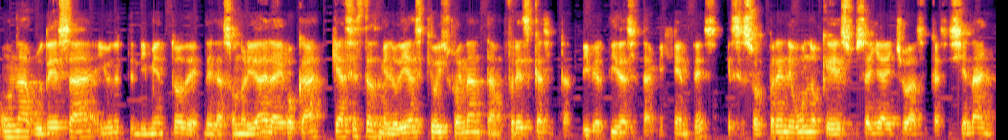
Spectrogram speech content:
una agudeza y un entendimiento de, de, la sonoridad de la época que hace estas melodías que hoy suenan tan frescas y tan divertidas y tan vigentes, que se sorprende uno que eso se haya hecho hace casi 100 años.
